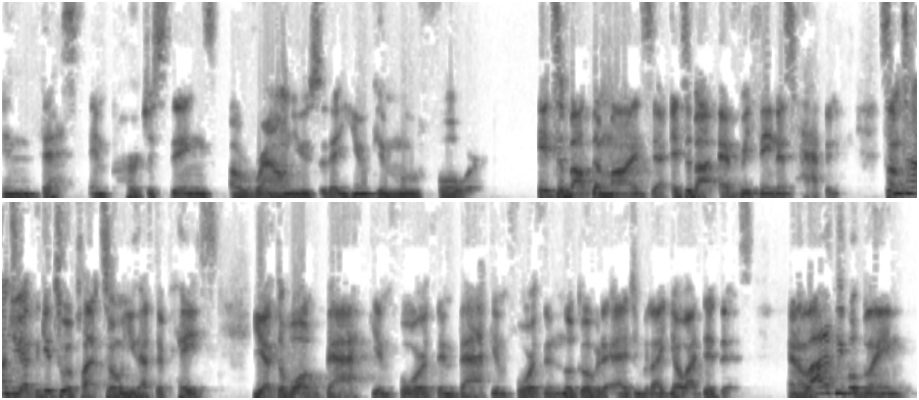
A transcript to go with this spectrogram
invest and purchase things around you so that you can move forward. It's about the mindset. It's about everything that's happening. Sometimes you have to get to a plateau and you have to pace. You have to walk back and forth and back and forth and look over the edge and be like, yo, I did this. And a lot of people blame,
